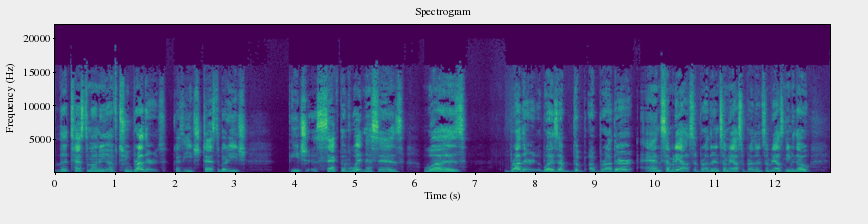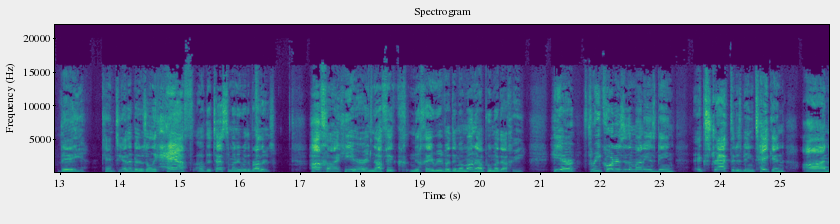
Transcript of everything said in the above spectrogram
the testimony of two brothers because each testimony, each each sect of witnesses was brother was a the, a brother and somebody else, a brother and somebody else, a brother and somebody else. And even though they came together, but it was only half of the testimony were the brothers. Hacha here, nafik riva de mamona pumadachi. Here, three quarters of the money is being extracted, is being taken on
